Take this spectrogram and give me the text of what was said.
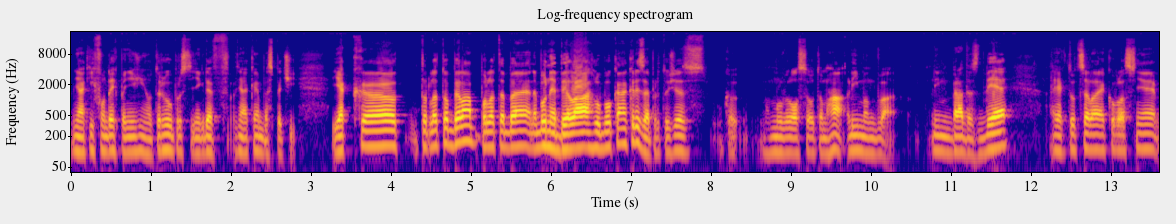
v nějakých fondech peněžního trhu, prostě někde v, v nějakém bezpečí. Jak eh, tohle to byla podle tebe, nebo nebyla hluboká krize, protože mluvilo se o tom, ha, Lehman, 2, Lehman Brothers 2, a jak to celé jako vlastně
